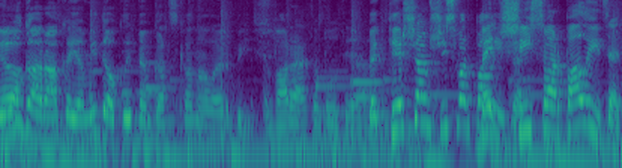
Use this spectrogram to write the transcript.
Jā. vulgārākajiem videoklipiem, kāds kanālā ir bijis. Varētu būt, jā. Bet tiešām šis var Bet palīdzēt. šis var palīdzēt.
